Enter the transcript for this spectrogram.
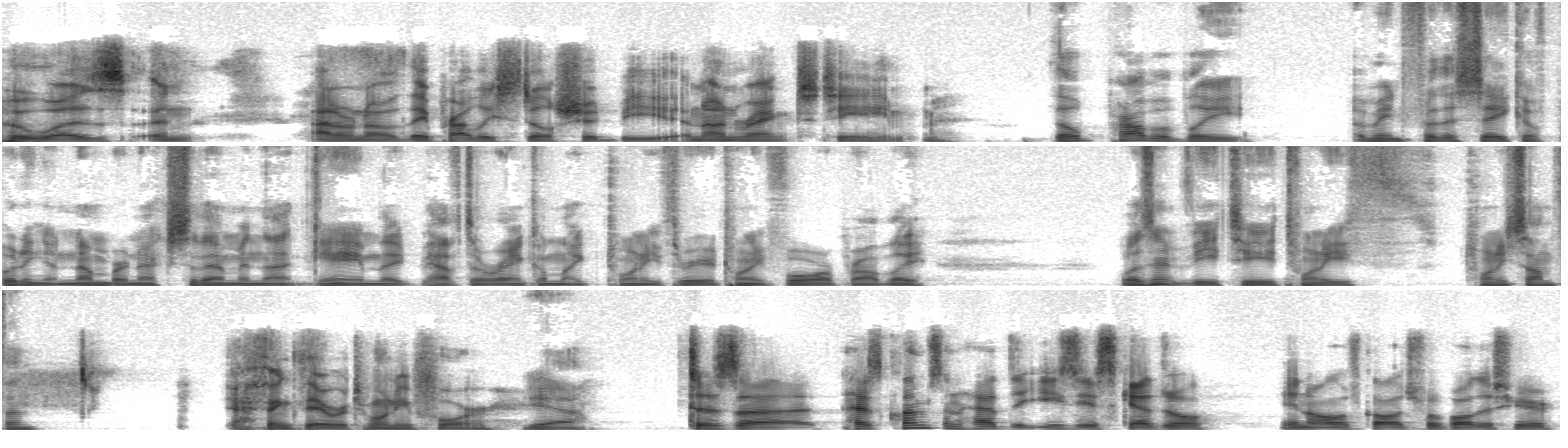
who was an I don't know, they probably still should be an unranked team. They'll probably. I mean, for the sake of putting a number next to them in that game, they have to rank them like twenty three or twenty four, probably. Wasn't VT 20, 20 something? I think they were 24. Yeah. Does uh has Clemson had the easiest schedule in all of college football this year.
